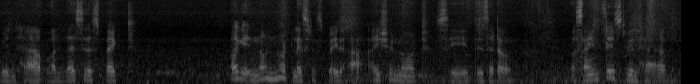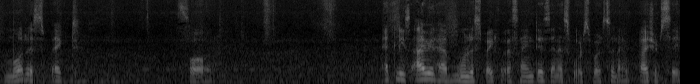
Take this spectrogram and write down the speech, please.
will have a less respect okay not not less respect I, I should not say this at all a scientist will have more respect for at least I will have more respect for a scientist than a sports person I, I should say.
